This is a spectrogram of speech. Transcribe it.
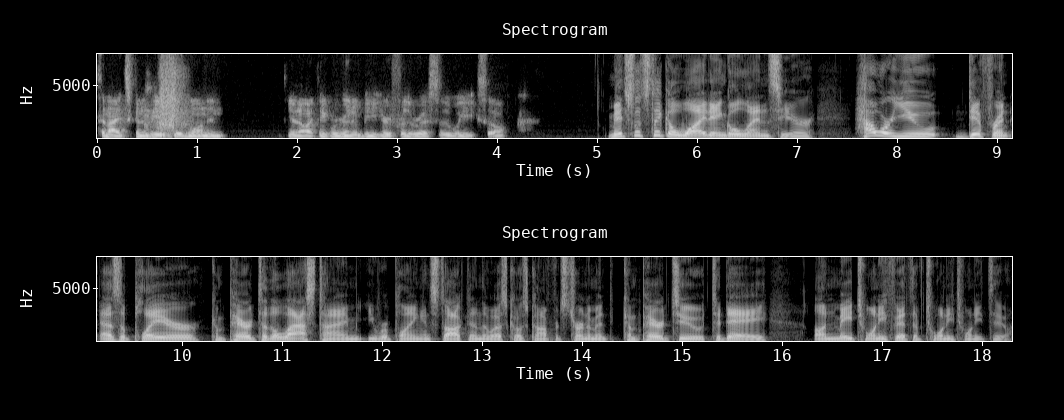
tonight's going to be a good one. And, you know, I think we're going to be here for the rest of the week. So, Mitch, let's take a wide angle lens here. How are you different as a player compared to the last time you were playing in Stockton in the West Coast Conference tournament compared to today on May 25th of 2022?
